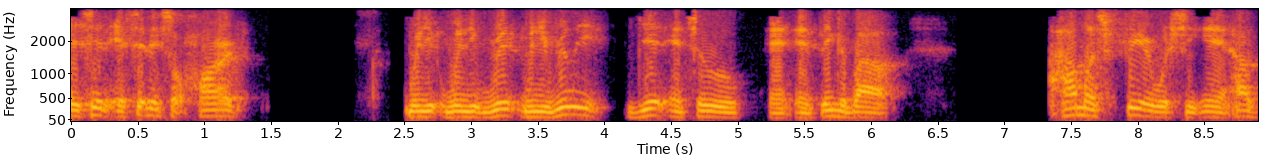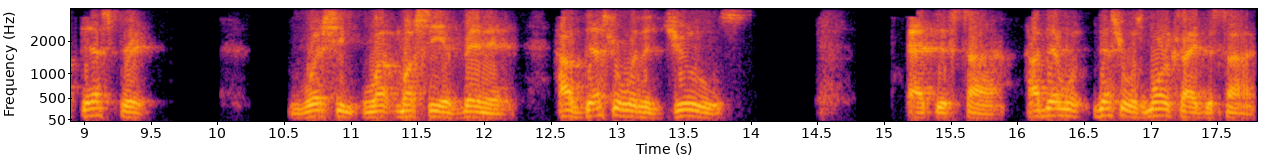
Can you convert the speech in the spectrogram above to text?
it's it's hitting so hard. When you when you re, when you really get into and, and think about how much fear was she in, how desperate was she, what must she have been in, how desperate were the Jews at this time, how desperate was Mordecai at this time,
